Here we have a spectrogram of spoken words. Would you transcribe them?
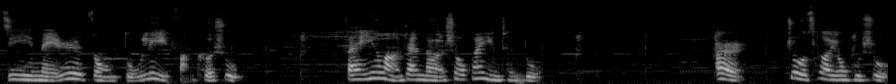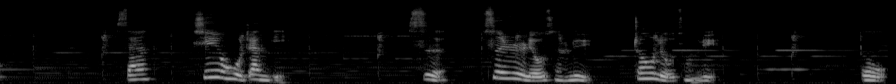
即每日总独立访客数，反映网站的受欢迎程度。二、注册用户数。三、新用户占比。四、次日留存率、周留存率。五、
